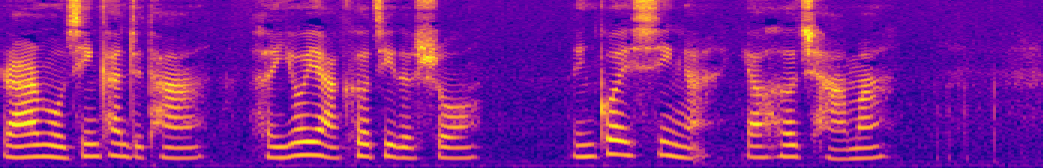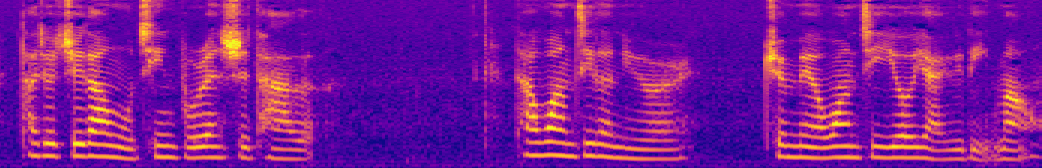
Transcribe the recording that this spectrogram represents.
然而母亲看着他，很优雅客气地说：“您贵姓啊？要喝茶吗？”他就知道母亲不认识他了。他忘记了女儿，却没有忘记优雅与礼貌。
